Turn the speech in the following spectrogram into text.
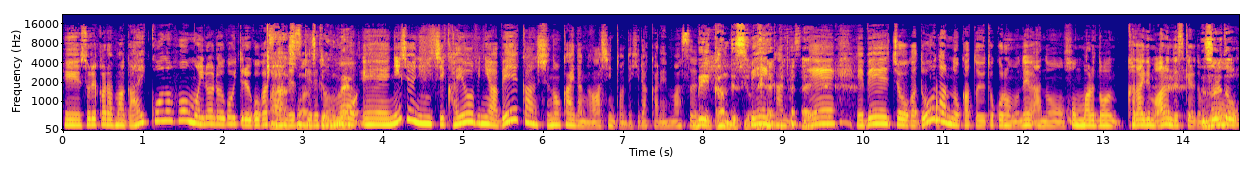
えー、それから、まあ、外交の方もいろいろ動いてる5月なんですけれども、ね、えー、22日火曜日には米韓首脳会談がワシントンで開かれます。米韓ですよね。米韓ですね。えー、米朝がどうなるのかというところもね、あの、本丸の課題でもあるんですけれども。それと、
